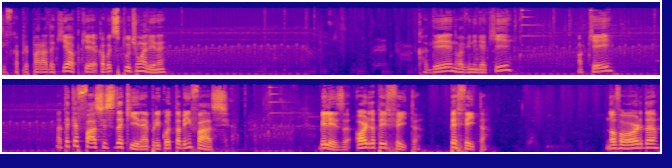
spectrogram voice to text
Tem que ficar preparado aqui, ó, porque acabou de explodir um ali, né? Cadê? Não vai vir ninguém aqui. Ok. Até que é fácil isso daqui, né? Por enquanto tá bem fácil. Beleza. Horda perfeita. Perfeita. Nova horda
